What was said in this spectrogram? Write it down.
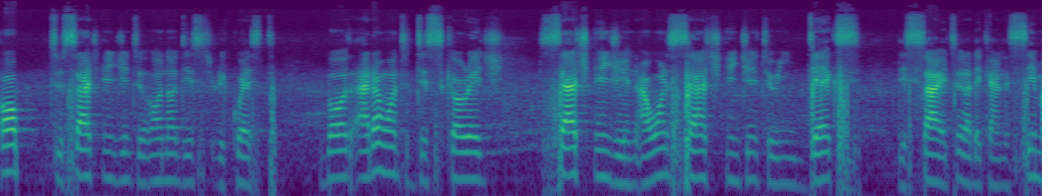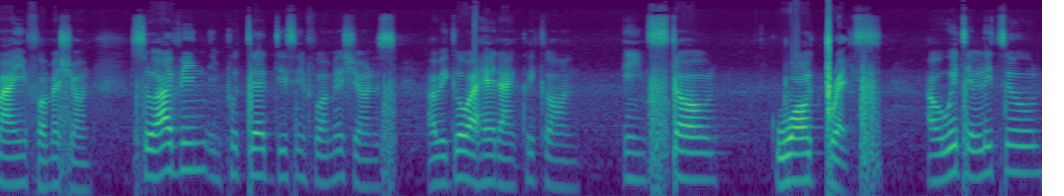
up to search engine to honor this request. But I don't want to discourage search engine. I want search engine to index the site so that they can see my information. So having inputted these informations, I will go ahead and click on install WordPress I'll wait a little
